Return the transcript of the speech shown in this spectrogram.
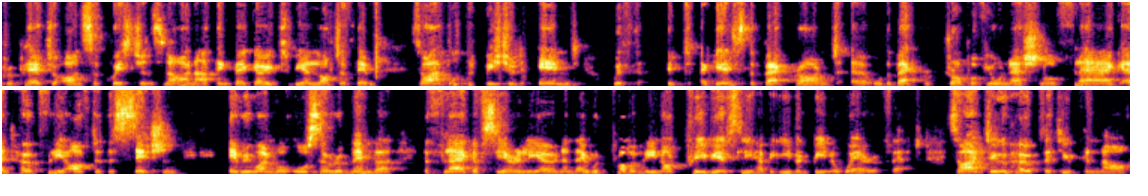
prepared to answer questions now, and I think there are going to be a lot of them. So I thought that we should end with it against the background uh, or the backdrop of your national flag. And hopefully, after this session, everyone will also remember the flag of Sierra Leone, and they would probably not previously have even been aware of that. So I do hope that you can now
